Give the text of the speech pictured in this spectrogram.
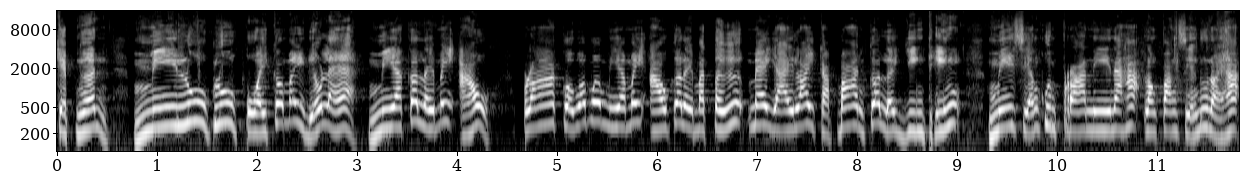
เก็บเงิน มีลูกลูกป่วยก็ไม่เดี๋ยวแลเมียก็เลยไม่เอา ปรากฏว่าเมื่อเมียไม่เอาก็เลยมาตื้อ แม่ยายไล่กลับบ้านก็เลยยิงทิ้ง มีเสียงคุณปราณีนะฮะ ลองฟังเสียงดูหน่อยฮะ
